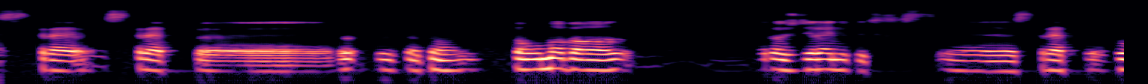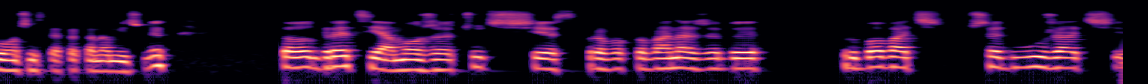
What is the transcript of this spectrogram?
stref, stref e, tą, tą umowę o rozdzieleniu tych stref, wyłącznych stref ekonomicznych, to Grecja może czuć się sprowokowana, żeby próbować przedłużać e,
